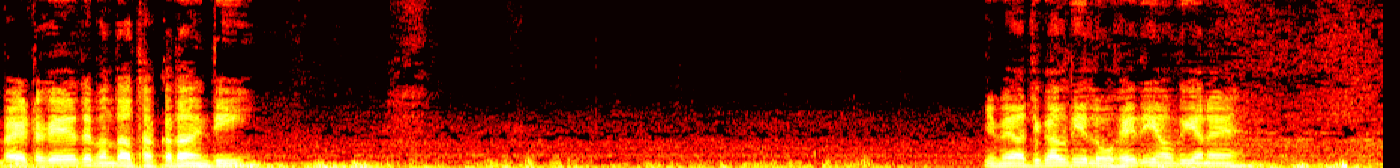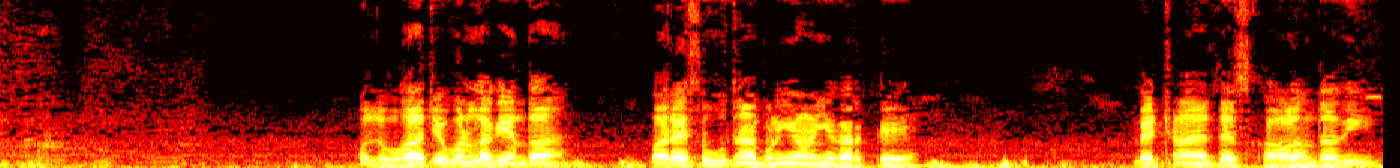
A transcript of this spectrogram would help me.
ਬੈਠ ਕੇ ਤੇ ਬੰਦਾ ਥੱਕਦਾ ਨਹੀਂ ਸੀ। ਜਿਵੇਂ ਅੱਜ ਕੱਲ ਦੀ ਲੋਹੇ ਦੀ ਆਉਂਦੀਆਂ ਨੇ। ਉਹ ਲੋਹਾ ਚੁਭਣ ਲੱਗ ਜਾਂਦਾ, ਪਰ ਇਹ ਸੂਤ ਨਾਲ ਬੁਣੀਆਂ ਹੋਈਆਂ ਕਰਕੇ ਬੈਠਣਾ ਤੇ ਸਖਾਲ ਹੁੰਦਾ ਸੀ।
